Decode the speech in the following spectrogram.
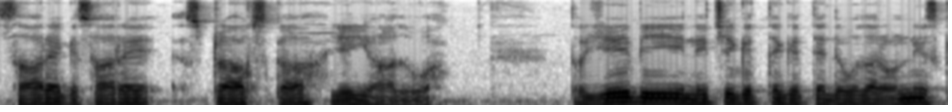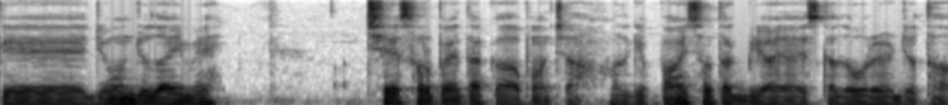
सारे के सारे स्टॉक्स का यही हाल हुआ। तो ये भी नीचे गिरते गिरते 2019 के जून, जुलाई में छः सौ रुपये तक आ पहुँचा, बल्कि पाँच सौ तक भी आया इसका लो रेट जो था।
